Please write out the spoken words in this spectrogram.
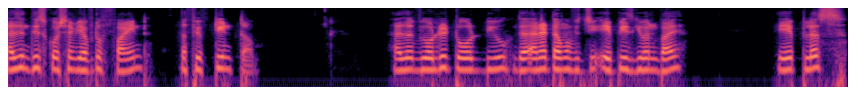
as in this question we have to find the 15th term. As we already told you the nth term of AP is given by a plus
